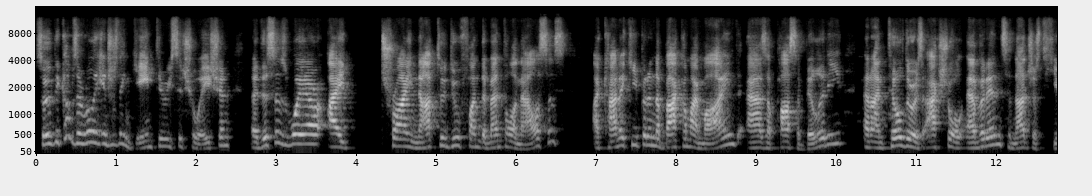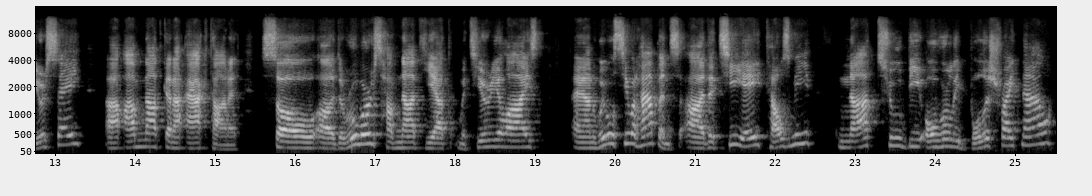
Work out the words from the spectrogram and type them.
So it becomes a really interesting game theory situation. Uh, this is where I try not to do fundamental analysis. I kind of keep it in the back of my mind as a possibility. And until there is actual evidence and not just hearsay, uh, I'm not going to act on it. So uh, the rumors have not yet materialized, and we will see what happens. Uh, the TA tells me not to be overly bullish right now,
